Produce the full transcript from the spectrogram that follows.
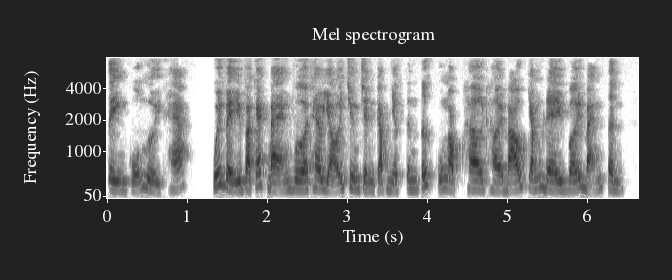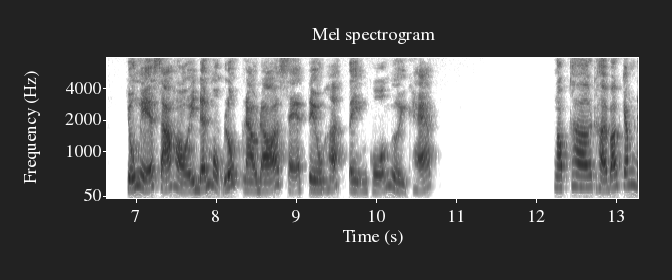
tiền của người khác. Quý vị và các bạn vừa theo dõi chương trình cập nhật tin tức của Ngọc Thơ thời báo chấm D với bản tin Chủ nghĩa xã hội đến một lúc nào đó sẽ tiêu hết tiền của người khác. Ngọc Thơ thời báo chấm D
